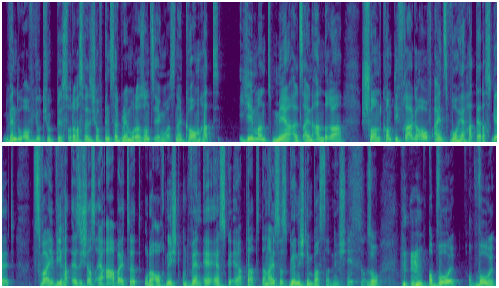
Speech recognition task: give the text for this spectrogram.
wenn du auf YouTube bist oder was weiß ich, auf Instagram oder sonst irgendwas, ne, kaum hat jemand mehr als ein anderer, schon kommt die Frage auf, eins, woher hat er das Geld? Zwei, wie hat er sich das erarbeitet oder auch nicht? Und wenn er es geerbt hat, dann heißt es, gönn ich dem Bastard nicht. Ist so. So. obwohl, obwohl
